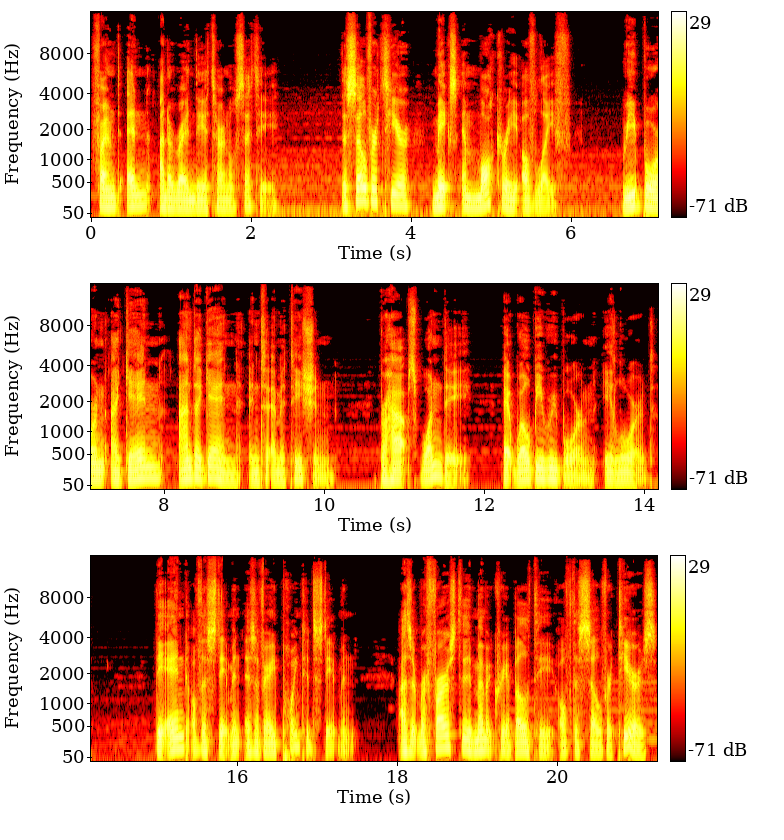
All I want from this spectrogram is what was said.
found in and around the Eternal City. The Silver Tear makes a mockery of life, reborn again and again into imitation. Perhaps one day it will be reborn a lord. The end of this statement is a very pointed statement, as it refers to the mimicry ability of the Silver Tears,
